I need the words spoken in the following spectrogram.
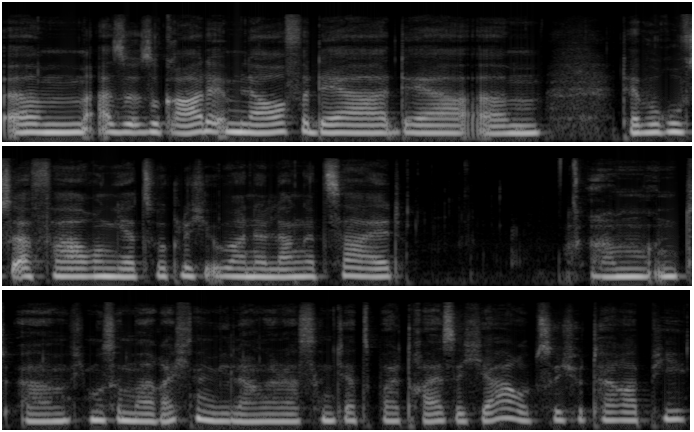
ähm, also so gerade im Laufe der, der, ähm, der Berufserfahrung jetzt wirklich über eine lange Zeit. Ähm, und ähm, ich muss immer rechnen, wie lange, das sind jetzt bald 30 Jahre Psychotherapie.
